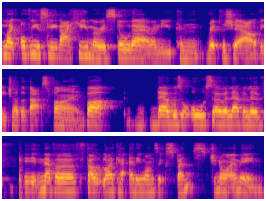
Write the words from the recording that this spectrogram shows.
like, obviously that humor is still there and you can rip the shit out of each other, that's fine. But there was also a level of it never felt like at anyone's expense do you know what i mean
